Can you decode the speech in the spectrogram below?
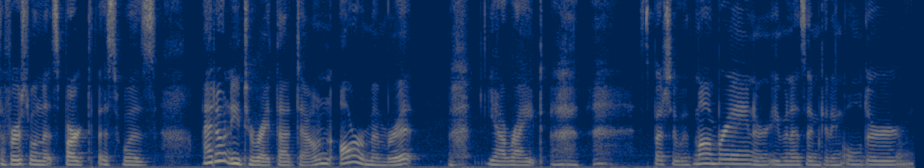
the first one that sparked this was I don't need to write that down. I'll remember it. yeah, right. Especially with mom brain, or even as I'm getting older,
